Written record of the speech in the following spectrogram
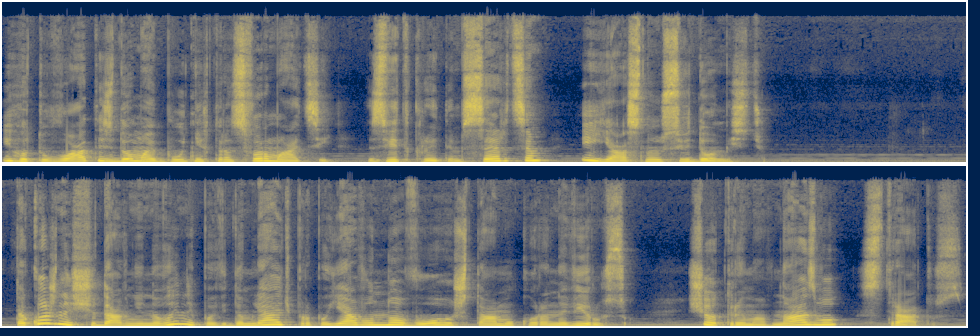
і готуватись до майбутніх трансформацій з відкритим серцем і ясною свідомістю. Також нещодавні новини повідомляють про появу нового штаму коронавірусу, що отримав назву Стратус.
